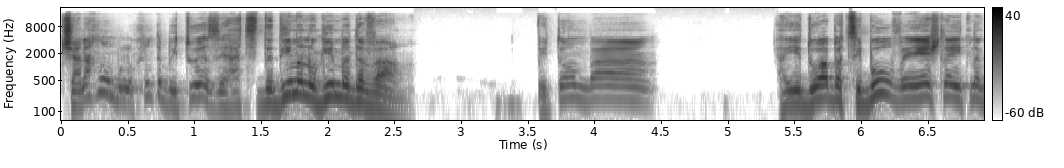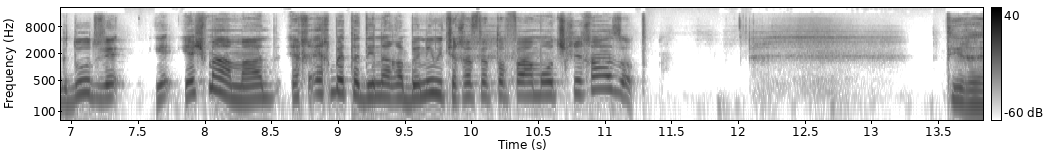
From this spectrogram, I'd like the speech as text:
כשאנחנו לוקחים את הביטוי הזה, הצדדים הנוגעים בדבר, פתאום בא הידועה בציבור ויש לה התנגדות, ויש מעמד, איך, איך בית הדין הרבני מתייחס לתופעה המאוד שכיחה הזאת? תראה,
